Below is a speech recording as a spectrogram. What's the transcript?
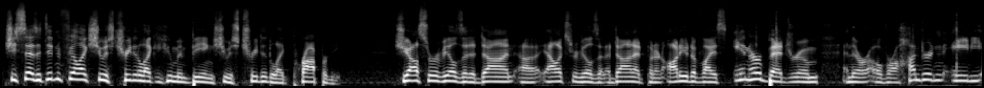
She says it didn't feel like she was treated like a human being. She was treated like property. She also reveals that Idan, uh, Alex reveals that Idan had put an audio device in her bedroom, and there are over 180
